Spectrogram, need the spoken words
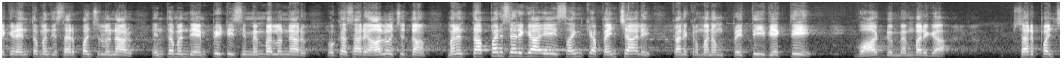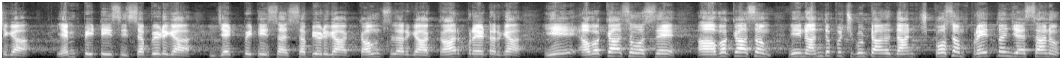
దగ్గర ఎంతమంది సర్పంచులు ఉన్నారు ఎంతమంది ఎంపీటీసీ మెంబర్లు ఉన్నారు ఒకసారి ఆలోచిద్దాం. మనం తప్పనిసరిగా ఈ సంఖ్య పెంచాలి. కనుక మనం ప్రతి వ్యక్తి వార్డు మెంబర్గా సర్పంచ్గా ఎంపీటీసీ సభ్యుడిగా జెడ్పీటీసీ సభ్యుడిగా కౌన్సిలర్గా కార్పొరేటర్గా ఏ అవకాశం వస్తే ఆ అవకాశం నేను అందిపుచ్చుకుంటాను. దాని కోసం ప్రయత్నం చేస్తాను.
